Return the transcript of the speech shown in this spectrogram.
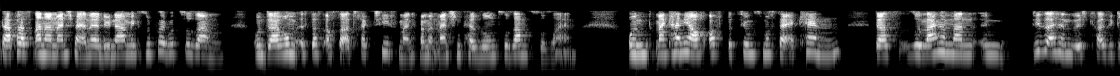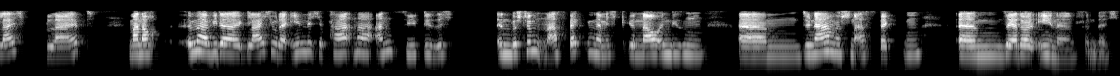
Da passt man dann manchmal in der Dynamik super gut zusammen. Und darum ist das auch so attraktiv, manchmal mit manchen Personen zusammen zu sein. Und man kann ja auch oft Beziehungsmuster erkennen, dass solange man in dieser Hinsicht quasi gleich bleibt, man auch immer wieder gleiche oder ähnliche Partner anzieht, die sich in bestimmten Aspekten, nämlich genau in diesen ähm, dynamischen Aspekten, ähm, sehr doll ähneln, finde ich.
